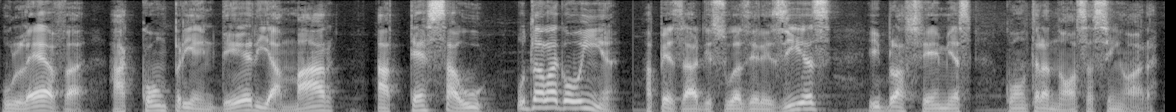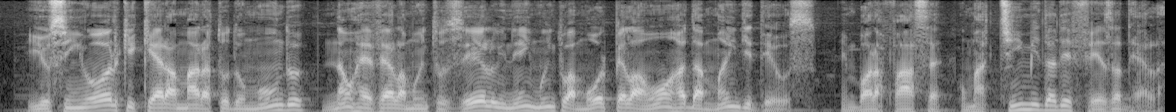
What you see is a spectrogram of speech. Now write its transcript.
o leva a compreender e amar até Saul, o da Lagoinha, apesar de suas heresias e blasfêmias contra Nossa Senhora. E o Senhor, que quer amar a todo mundo, não revela muito zelo e nem muito amor pela honra da Mãe de Deus, embora faça uma tímida defesa dela.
